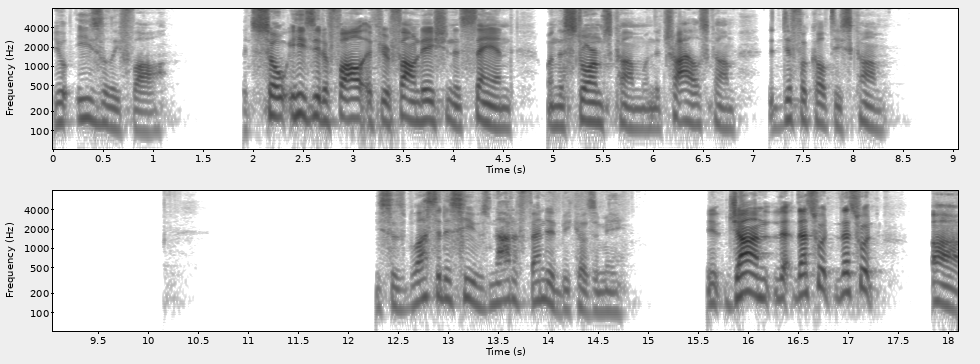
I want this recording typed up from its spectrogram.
you'll easily fall. It's so easy to fall if your foundation is sand when the storms come, when the trials come, the difficulties come. He says, Blessed is he who's not offended because of me. John, that's what, that's what uh,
